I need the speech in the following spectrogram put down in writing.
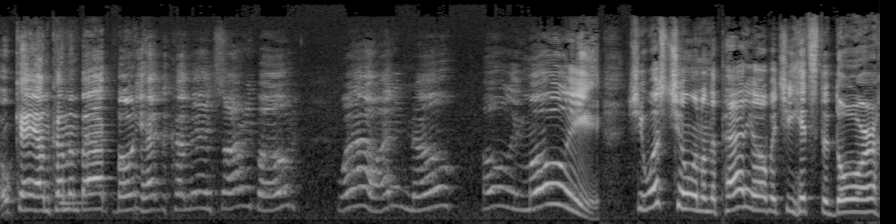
Okay, I'm coming back. Bodie had to come in. Sorry, Bode. Wow, I didn't know. Holy moly. She was chilling on the patio, but she hits the door.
